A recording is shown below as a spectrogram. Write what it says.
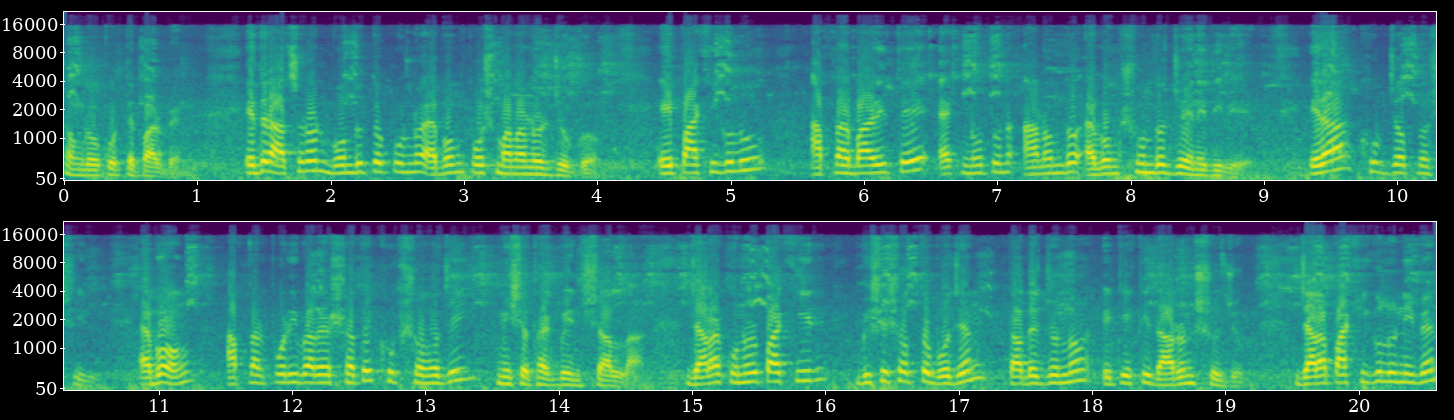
সংগ্রহ করতে পারবেন। এদের আচরণ বন্ধুত্বপূর্ণ এবং পোষ মানানোর যোগ্য। এই পাখিগুলো আপনার বাড়িতে এক নতুন আনন্দ এবং সৌন্দর্য এনে দিবে। এরা খুব যত্নশীল এবং আপনার পরিবারের সাথে খুব সহজেই মিশে থাকবে ইনশাল্লাহ যারা কোনো পাখির বিশেষত্ব বোঝেন, তাদের জন্য এটি একটি দারুণ সুযোগ। যারা পাখিগুলো নেবেন,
